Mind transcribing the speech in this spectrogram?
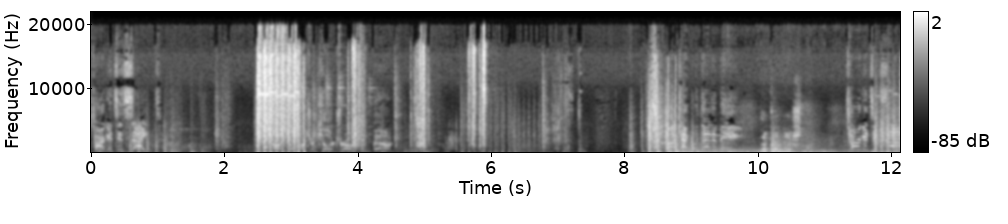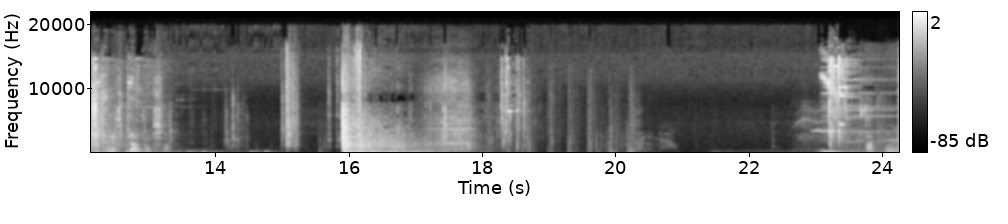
Targets in sight. Hostile hunter killer drone inbound. Да, конечно. Я спрятався. Так, виграли.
